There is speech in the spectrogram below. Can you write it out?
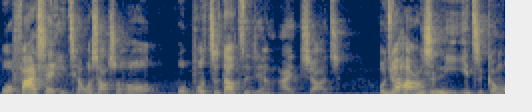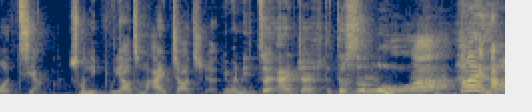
我发现以前我小时候我不知道自己很爱 judge，我觉得好像是你一直跟我讲说你不要这么爱 judge 人，因为你最爱 judge 的就是我啊，对，然后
